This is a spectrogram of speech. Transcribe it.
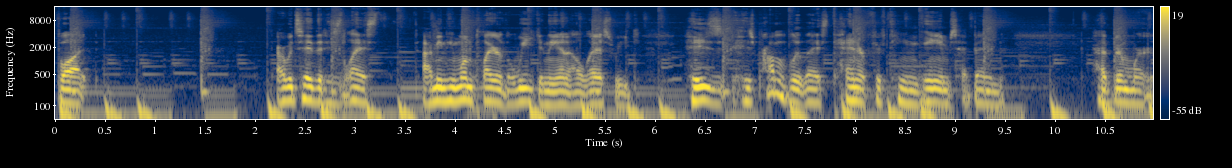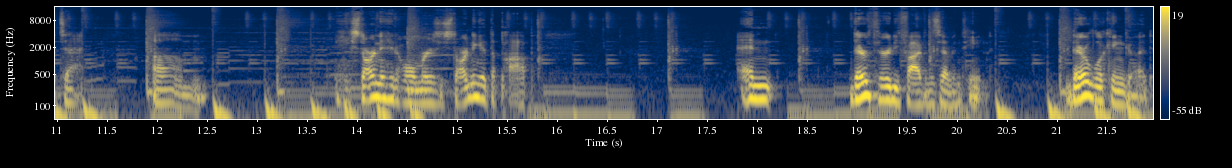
but I would say that his last I mean he won player of the week in the NL last week. His his probably last 10 or 15 games have been have been where it's at. Um he's starting to hit homers. He's starting to get the pop. And they're 35 and 17. They're looking good.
